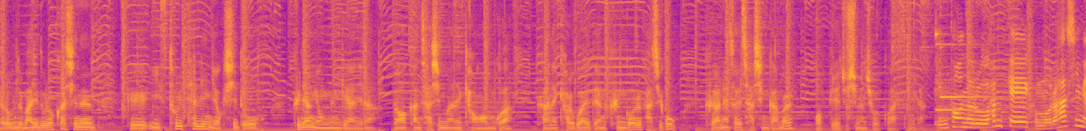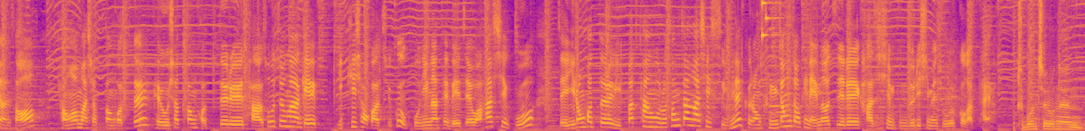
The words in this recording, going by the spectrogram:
여러분들 많이 노력하시는 그 이 스토리텔링 역시도 그냥 읽는 게 아니라 명확한 자신만의 경험과 그 안의 결과에 대한 근거를 가지고 그 안에서의 자신감을 어필해 주시면 좋을 것 같습니다. 인턴으로 함께 근무를 하시면서 경험하셨던 것들, 배우셨던 것들을 다 소중하게 익히셔가지고 본인한테 내재화하시고 이제 이런 것들을 밑바탕으로 성장하실 수 있는 그런 긍정적인 에너지를 가지신 분들이시면 좋을 것 같아요. 두 번째로는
